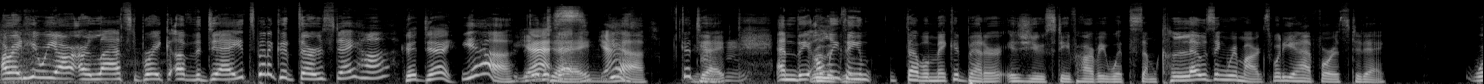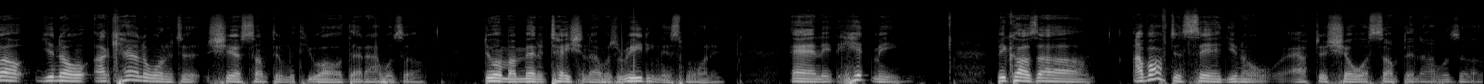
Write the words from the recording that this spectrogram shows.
All right, here we are, our last break of the day. It's been a good Thursday, huh? Good day. Yeah. Yes. Good day. Yes. Yeah. Good day. And the Really only good. thing that will make it better is you, Steve Harvey, with some closing remarks. What do you have for us today? Well, you know, I kind of wanted to share something with you all that I was uh, doing my meditation. I was reading this morning, and it hit me because uh, I've often said, you know, after a show or something, I was uh,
